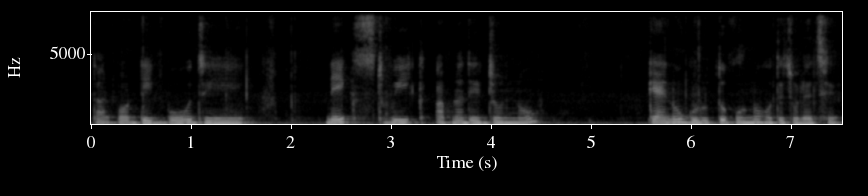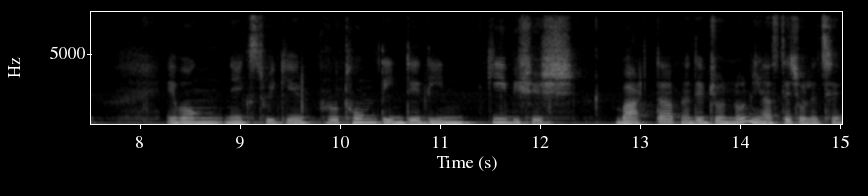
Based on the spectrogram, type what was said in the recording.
তারপর দেখব যে নেক্সট উইক আপনাদের জন্য কেন গুরুত্বপূর্ণ হতে চলেছে? এবং নেক্সট উইকের প্রথম তিনটে দিন কি বিশেষ বার্তা আপনাদের জন্য নিয়ে আসতে চলেছে?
